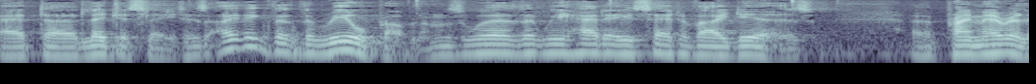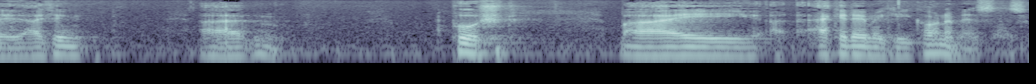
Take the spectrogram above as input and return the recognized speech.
at uh, legislators. I think that the real problems were that we had a set of ideas, uh, primarily, I think, uh, pushed by academic economists,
